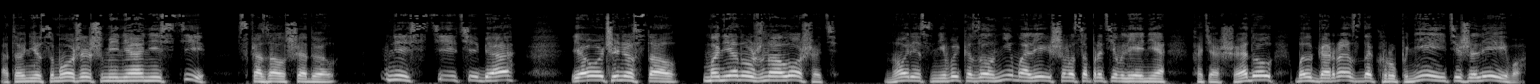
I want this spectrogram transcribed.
а то не сможешь меня нести, — сказал Шэдуэлл. — Нести тебя? Я очень устал. Мне нужна лошадь. Норрис не выказал ни малейшего сопротивления, хотя Шэдуэлл был гораздо крупнее и тяжелее его.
